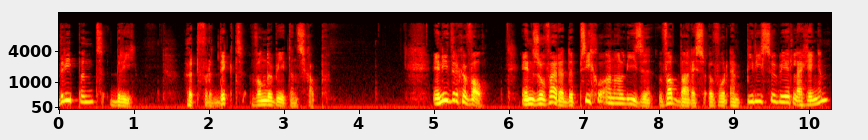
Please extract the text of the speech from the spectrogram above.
3.3 Het verdikt van de wetenschap. In ieder geval, in zoverre de psychoanalyse vatbaar is voor empirische weerleggingen,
